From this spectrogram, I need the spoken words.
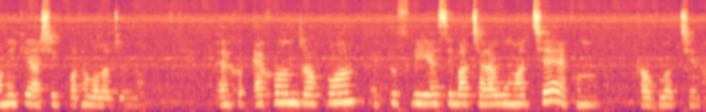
অনেকে আসে কথা বলার জন্য। এখন যখন একটু ফ্রি আছি, বাচ্চারা ঘুমাচ্ছে, এখন কাউকে পাচ্ছে না।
